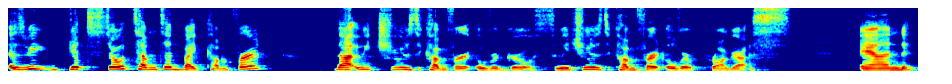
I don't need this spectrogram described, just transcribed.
is we get so tempted by comfort that we choose comfort over growth. We choose comfort over progress. And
